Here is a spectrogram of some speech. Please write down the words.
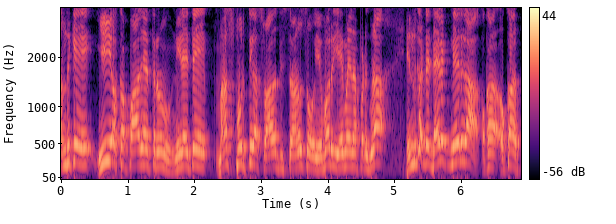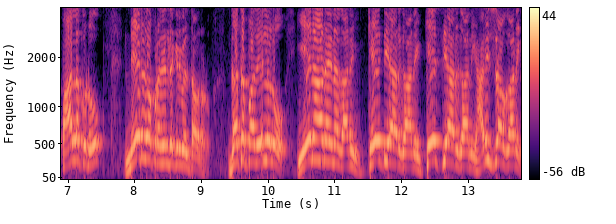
అందుకే ఈ యొక్క పాదయాత్రను నేనైతే మనస్ఫూర్తిగా స్వాగతిస్తున్నాను. సో ఎవరు ఏమైనప్పటికీ కూడా ఎందుకంటే డైరెక్ట్ నేరుగా ఒక ఒక పాలకుడు నేరుగా ప్రజల దగ్గరికి వెళ్తా ఉన్నాడు. గత పదేళ్ళలో ఏనాడైనా కానీ కేటీఆర్ కానీ కేసీఆర్ కానీ హరీష్ రావు కానీ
